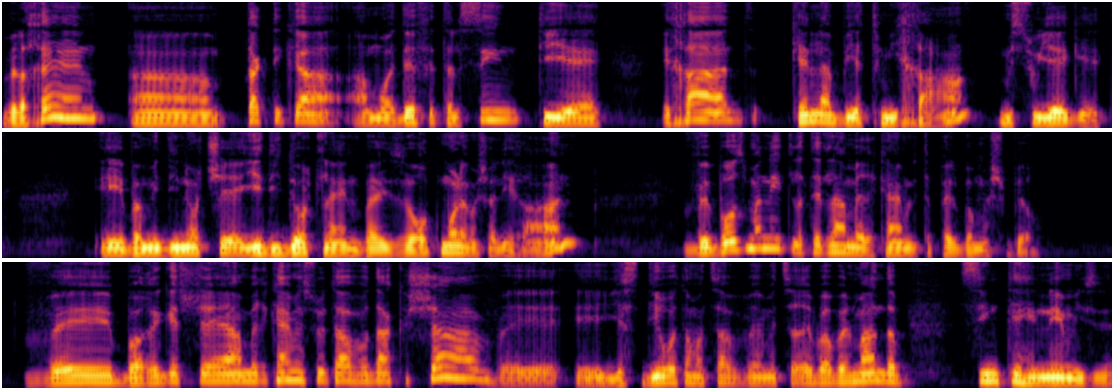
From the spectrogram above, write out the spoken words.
ולכן הטקטיקה המועדפת על סין תהיה, אחד, כן להביע תמיכה מסויגת אה, במדינות שידידות להן באזור, כמו למשל איראן, ובו זמנית לתת לאמריקאים לטפל במשבר. וברגע שהאמריקאים יעשו את העבודה הקשה ויסדירו את המצב במצרי באב אל-מנדב, סין תהנה מזה.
